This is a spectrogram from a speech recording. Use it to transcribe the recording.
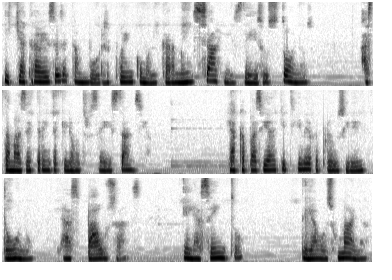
y que a través de ese tambor se pueden comunicar mensajes de esos tonos hasta más de 30 kilómetros de distancia. La capacidad que tiene reproducir el tono, las pausas, el acento de la voz humana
